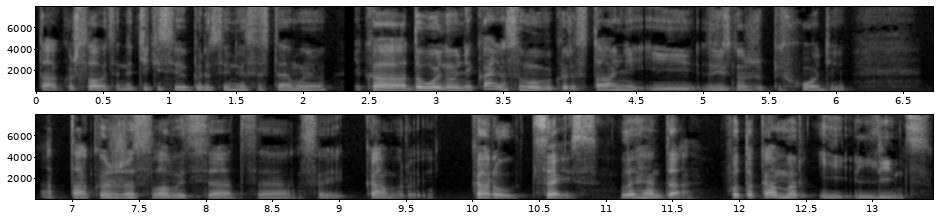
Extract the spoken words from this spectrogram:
також славиться не тільки своєю операційною системою, яка доволі унікальна в своєму використанні і, звісно ж, підході. А також славиться це своєю камерою. Карл Цейс, легенда фотокамер і лінз.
